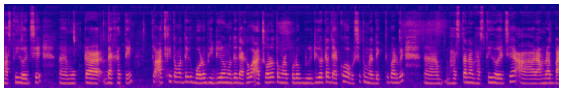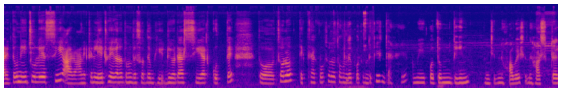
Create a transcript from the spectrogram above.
ভাস্তি হয়েছে মুখটা দেখাতে। তো আজকে তোমাদেরকে বড় ভিডিওর মধ্যে দেখাবো। আর চলো তোমরা পুরো ভিডিওটা দেখো, অবশ্যই তোমরা দেখতে পারবে। ভাস্তা না ভাস্তি হয়েছে। আর আমরা বাড়িতেও নিয়ে চলে এসেছি। আর অনেকটা লেট হয়ে গেল তোমাদের সাথে ভিডিওটা শেয়ার করতে। তো চলো দেখতে থাকো। চলো তোমাদের প্রথম দিকে দেখাই। আমি প্রথম দিন যেদিন হবে সেদিন হসপিটাল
